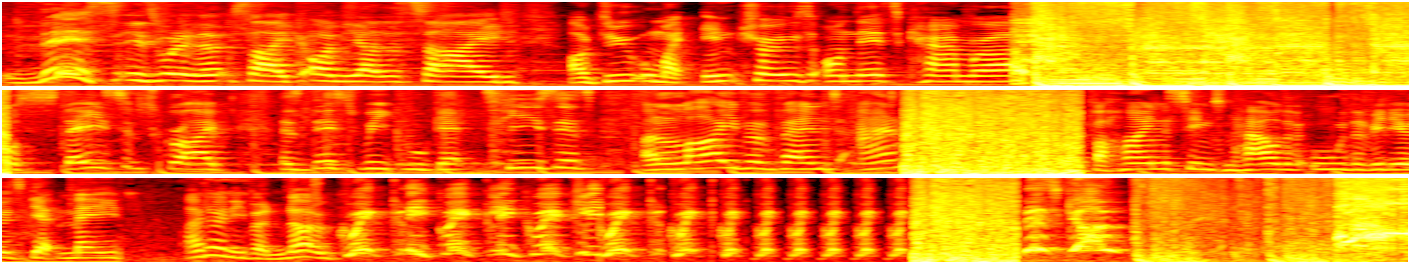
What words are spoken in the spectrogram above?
This is what it looks like on the other side. I'll do all my intros on this camera. Stay subscribed as this week we'll get teasers, a live event, and behind the scenes and how the, all the videos get made. I don't even know. Quickly, quickly, quickly, quick, quick, quick, quick, quick, quick, quick. Let's go! Oh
